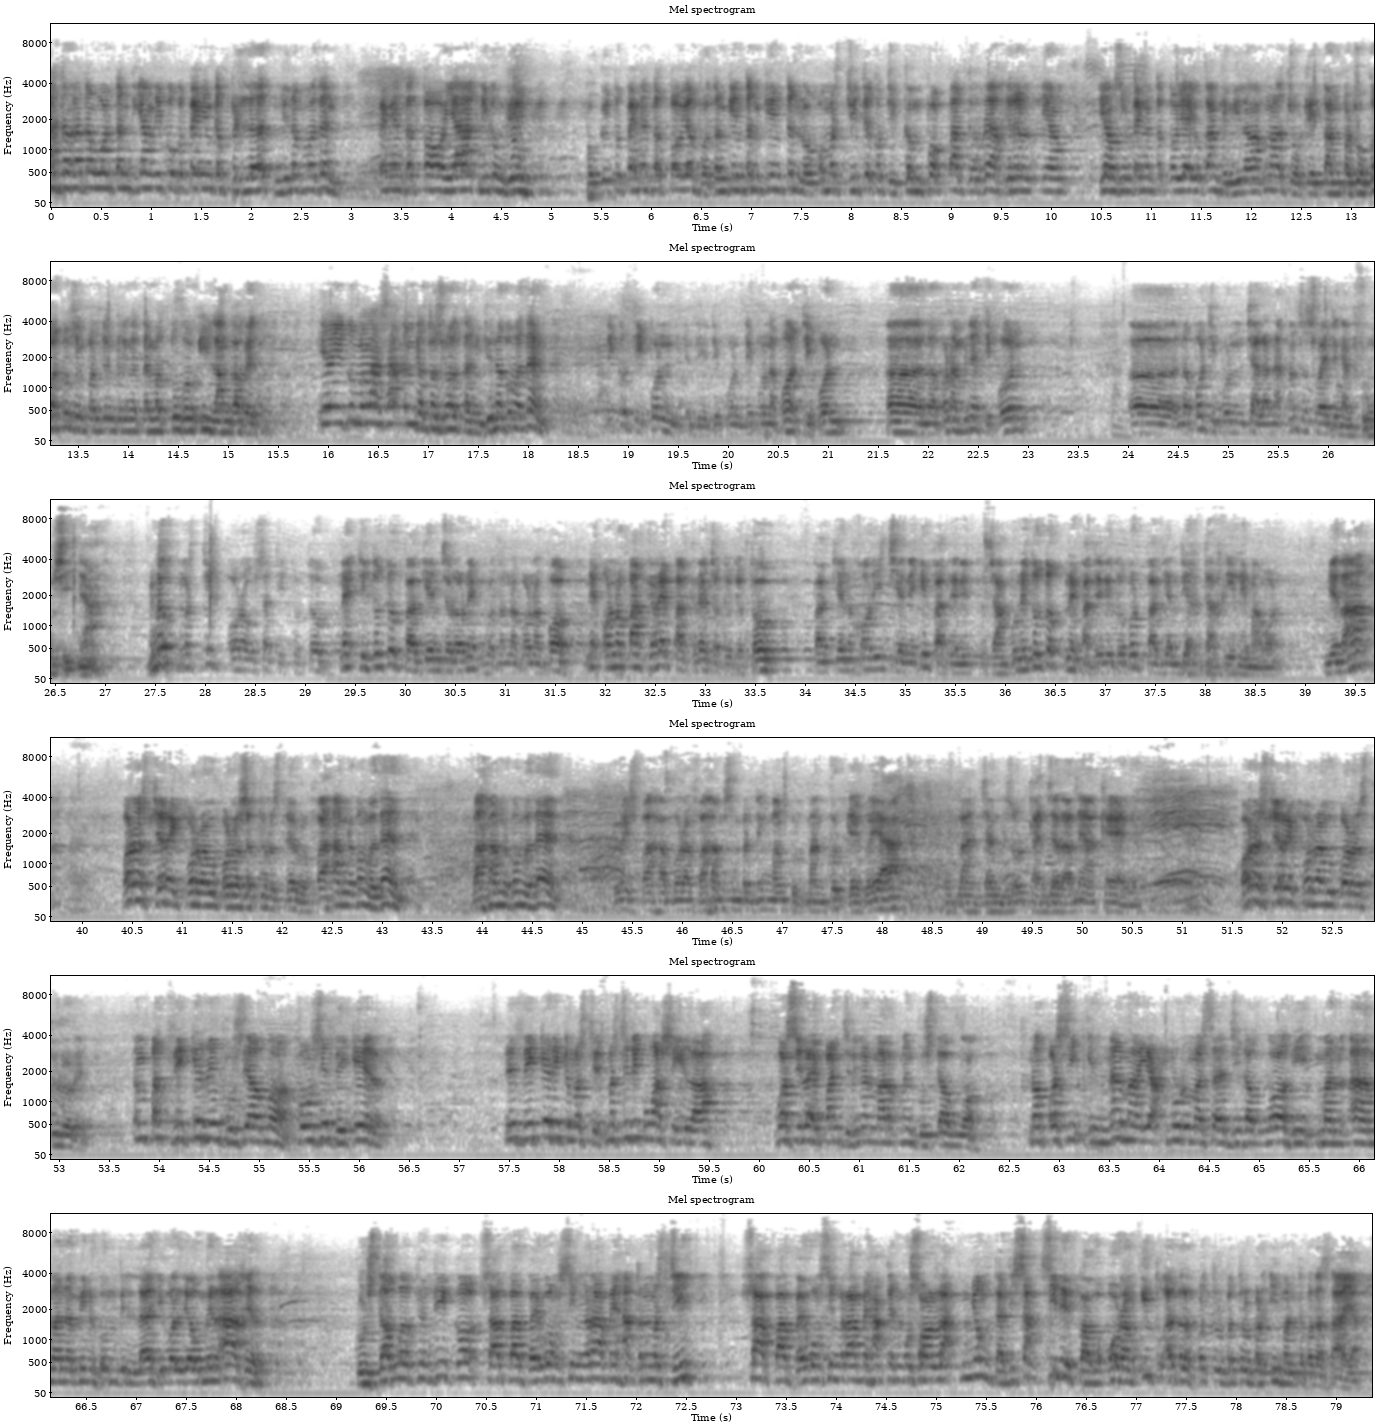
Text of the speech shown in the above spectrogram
Kadang-kadang wonten tiang niku kepengen kebelet, gini mboten? Pengen tetoya niku nggih. Begitu pengen tetoya boten kinten-kinten lho, masjid kok digempok pagernya akhirnya tiang tiang sing pengen tetoya itu kan ngilang malah jogetan, joget tuh sing penting keringet metu kok ilang kabeh. Ya itu merasakan kata ngoten. Gini apa mboten niku dipun dipun dipun apa dipun eh apa namanya dipun eh napa dipun jalanaken sesuai dengan fungsinya Nek masjid ora usah ditutup. Nek ditutup bagian jerone mboten napa-napa. Nek ana pagere pagere aja ditutup. Bagian khorijian iki badhe sampun ditutup, nek badhe ditutup bagian dakhili mawon. Nggih ta? Para sejarah para para sedulur sedulur, paham napa mboten? Paham napa mboten? wis paham ora paham sing penting mangkut-mangkut kayak kowe ya lancan besok ganjarannya akeh ora secara para para sedulure tempat zikir ning Gusti Allah fungsi zikir zikir iki masjid masjid iku wasilah. Wasilah panjenengan marek ning Gusti Allah. Napa sih? Innama ya'muru masajidallahi man amana minhum billahi wal yaumil akhir. Gusti Allah ngendika sapa bae wong sing ngeramehaken masjid Siapa bae wong sing hakin musala nyong saksi nih bahwa orang itu adalah betul-betul beriman kepada saya.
